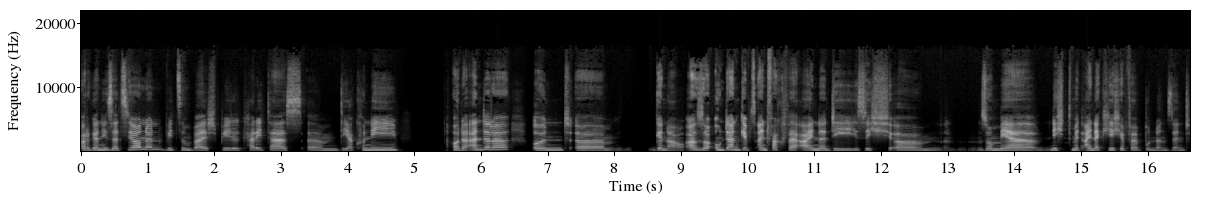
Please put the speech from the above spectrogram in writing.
Organisationen wie zum Beispiel Caritas, ähm, Diakonie oder andere. Und ähm, genau, also und dann gibt es einfach Vereine, die sich ähm, so mehr nicht mit einer Kirche verbunden sind.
